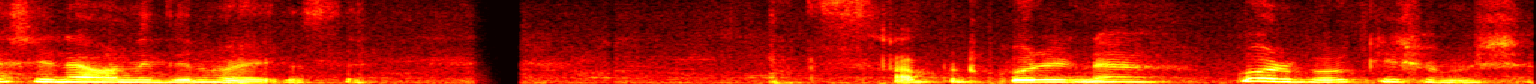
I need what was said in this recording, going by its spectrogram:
আসি না অনেকদিন হয়ে গেছে। সাপোর্ট করি না, করব, কি সমস্যা?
